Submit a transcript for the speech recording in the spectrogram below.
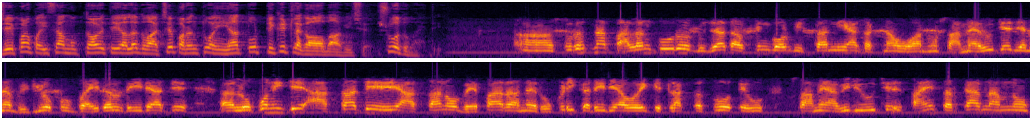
જે પણ પૈસા મૂકતા હોય તે અલગ વાત છે પરંતુ અહીંયા તો ટિકિટ લગાવવામાં આવી છે. શું હતું માહિતી? સુરતના પાલનપુર ગુજરાત હાઉસિંગ બોર્ડ વિસ્તારની આ ઘટના હોવાનું સામે આવ્યું છે, જેના વીડિયો ખૂબ વાયરલ થઈ રહ્યા છે. લોકોની જે આસ્થા છે, એ આસ્થાનો વેપાર અને રોકડી કરી રહ્યા હોય, કેટલાક તત્વો તેવું સામે આવી રહ્યું છે. સાંઈ સરકાર નામનું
